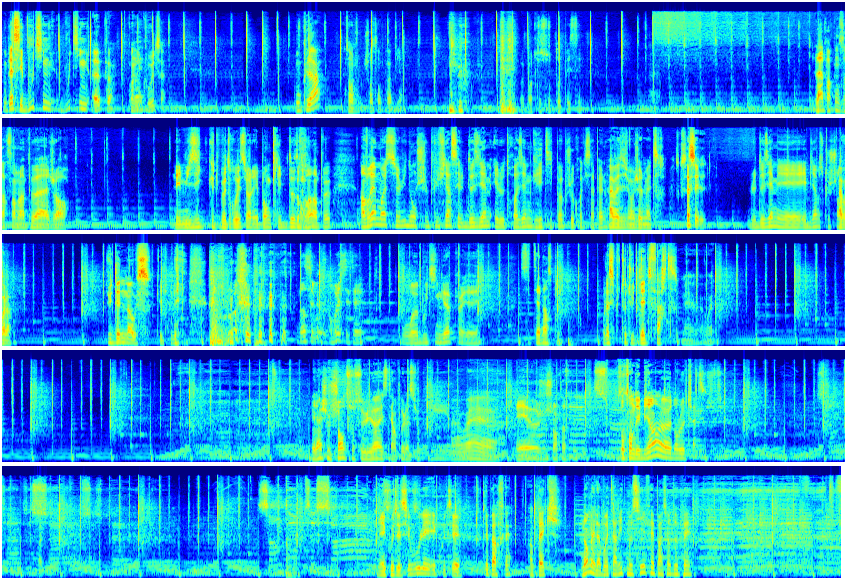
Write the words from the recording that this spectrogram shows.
Donc là, c'est booting, booting up qu'on Ouais. écoute. Donc là, attends, j'entends pas bien. Augmente le son de ton PC. Là, par contre, ça ressemble un peu à genre les musiques que tu peux trouver sur les bancs clips de droit un peu. En vrai, moi, celui dont je suis le plus fier, c'est le deuxième et le troisième Gritty Pop, je crois qu'il s'appelle. Ah vas-y, je vais le mettre. Parce que ça, c'est Le deuxième est, est bien parce que je chante. ah voilà, du Dead Mouse. quelqu'un dit. Non, c'est vrai. En vrai, c'était pour euh, Booting Up et c'était l'inspi. Bon, là, c'est plutôt du Dead Fart, mais euh, ouais. Et là, je chante sur celui-là et c'était un peu la surprise. Ah ouais. Et euh, je chante un peu. Vous entendez bien euh, dans le chat? Mais écoutez, si vous voulez écouter, tout est parfait, impec. Non, mais la boîte à rythme aussi est faite à partir de paix.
